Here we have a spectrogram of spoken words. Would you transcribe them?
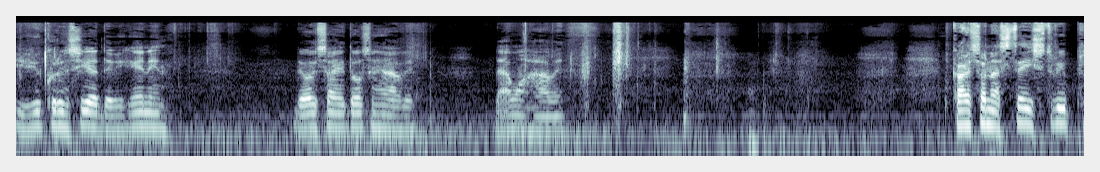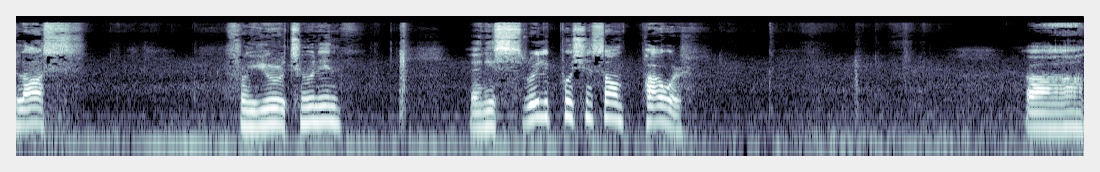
If you couldn't see at the beginning the other side doesn't have it. That one have it. Car's on a stage 3 plus from Euro tuning and it's really pushing some power. Uh,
